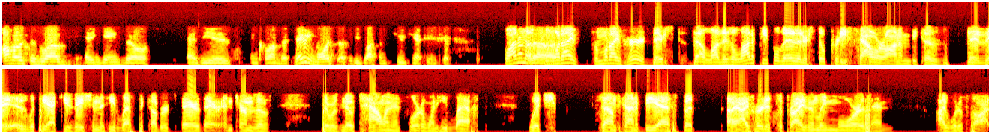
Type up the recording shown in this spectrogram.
almost as loved in Gainesville as he is in Columbus. Maybe more so because he brought them two championships. Well, I don't know. But, uh, from what I've from what I've heard, there's a lot. There's a lot of people there that are still pretty sour on him because they, they, with the accusation that he left the cupboards bare there in terms of there was no talent in Florida when he left, which sounds kind of BS, but I, I've heard it surprisingly more than I would have thought.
